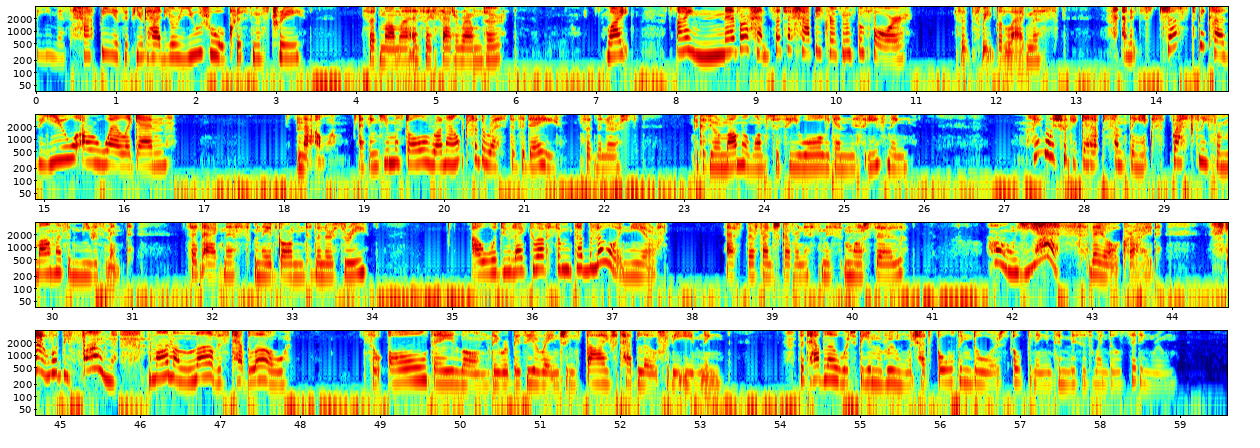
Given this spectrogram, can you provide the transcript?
seem as happy as if you'd had your usual Christmas tree," said Mamma, as they sat around her. "Why, I never had such a happy Christmas before," said sweet little Agnes. "And it's just because you are well again." "Now, I think you must all run out for the rest of the day," said the nurse, "because your Mamma wants to see you all again this evening." "I wish we could get up something expressly for Mamma's amusement," said Agnes, when they had gone into the nursery. "How would you like to have some tableaux in here?" asked their French governess, Miss Marcel. "Oh, yes!" they all cried. "It would be fun. Mamma loves tableaux." So all day long they were busy arranging five tableaux for the evening. The tableaux were to be in the room which had folding doors opening into Mrs. Wendell's sitting room.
